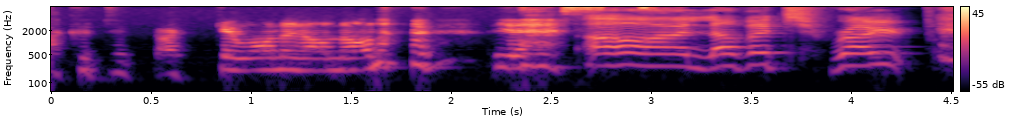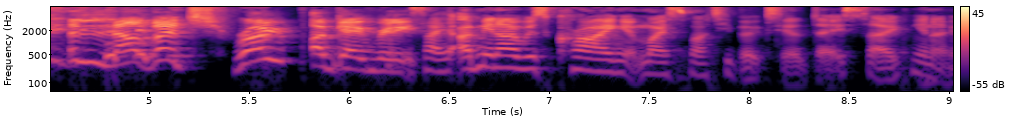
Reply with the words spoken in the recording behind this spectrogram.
I could I could go on and on and on. yes. Oh, I love a trope. I love a trope. I'm getting really excited. I mean, I was crying at my smutty books the other day, so you know.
